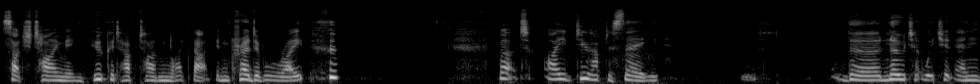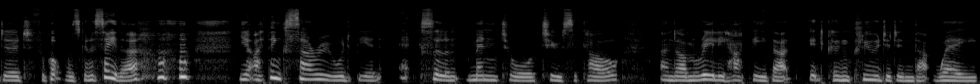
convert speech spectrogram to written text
such timing. Who could have timing like that? Incredible, right? but I do have to say, the note at which it ended, forgot what I was going to say there. yeah, I think Saru would be an excellent mentor to Su'Kal, and I'm really happy that it concluded in that way.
